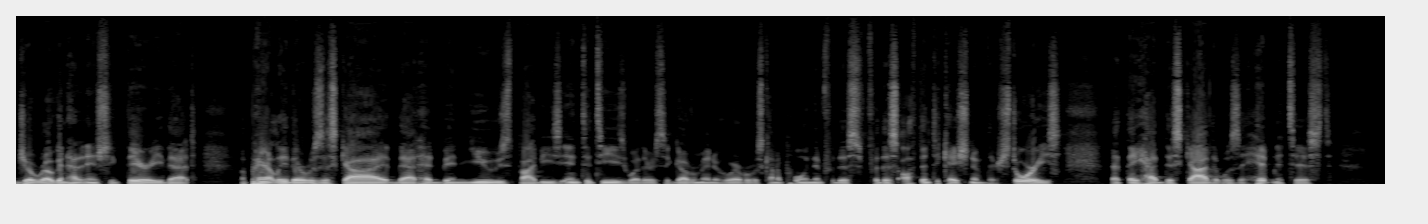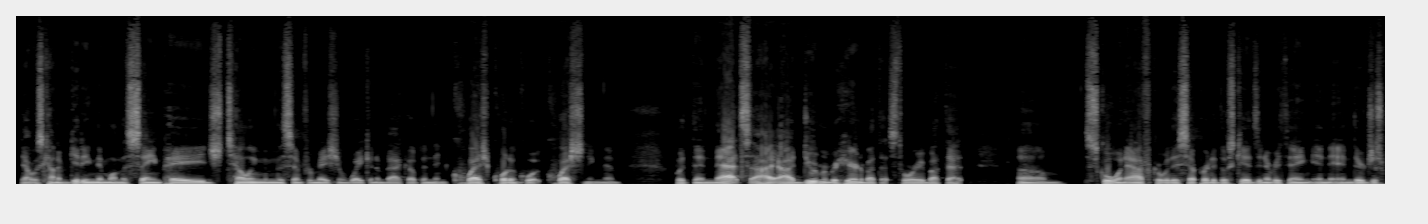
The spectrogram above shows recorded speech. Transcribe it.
Joe Rogan had an interesting theory that apparently there was this guy that had been used by these entities whether it's the government or whoever was kind of pulling them for this for this authentication of their stories that they had this guy that was a hypnotist that was kind of getting them on the same page telling them this information waking them back up and then quest, quote unquote questioning them but then that's I, I do remember hearing about that story about that um, school in africa where they separated those kids and everything and and they're just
